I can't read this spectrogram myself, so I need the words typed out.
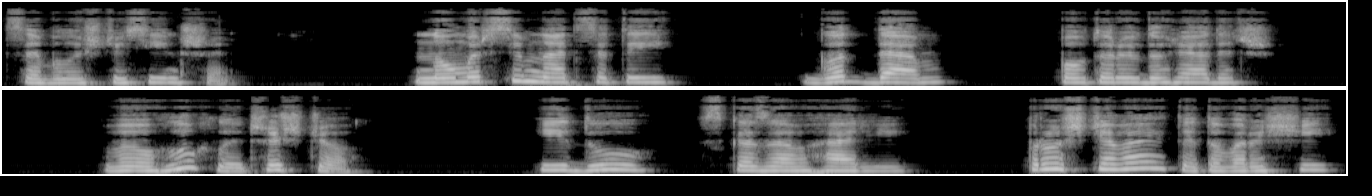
Це було щось інше. Номер сімнадцятий. Годдам, повторив доглядач. Ви оглухли, чи що? Іду, сказав Гаррі. Прощавайте, товариші.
